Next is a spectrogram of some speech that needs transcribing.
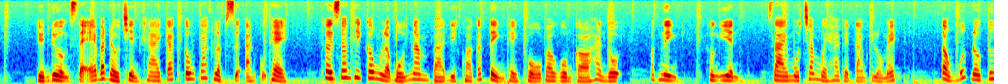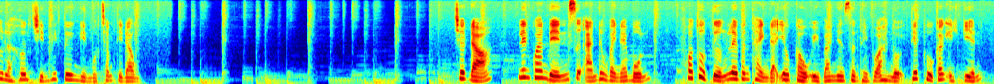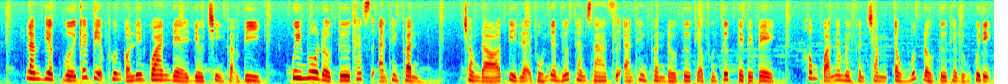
tuyến đường sẽ bắt đầu triển khai các công tác lập dự án cụ thể. Thời gian thi công là 4 năm và đi qua các tỉnh, thành phố bao gồm có Hà Nội, Bắc Ninh, Hưng Yên, dài 112,8 km. Tổng mức đầu tư là hơn 94.100 tỷ đồng. Trước đó, liên quan đến dự án đường vành đai 4, Phó Thủ tướng Lê Văn Thành đã yêu cầu Ủy ban nhân dân thành phố Hà Nội tiếp thu các ý kiến, làm việc với các địa phương có liên quan để điều chỉnh phạm vi, quy mô đầu tư các dự án thành phần. Trong đó, tỷ lệ vốn nhà nước tham gia dự án thành phần đầu tư theo phương thức PPP không quá 50% tổng mức đầu tư theo đúng quy định.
